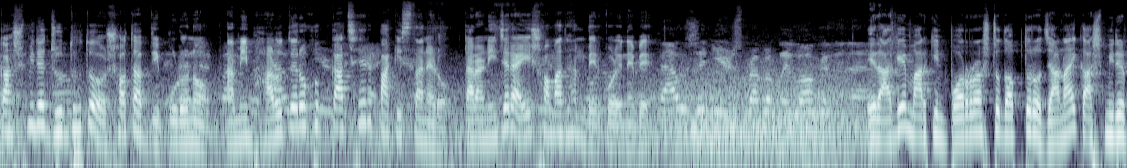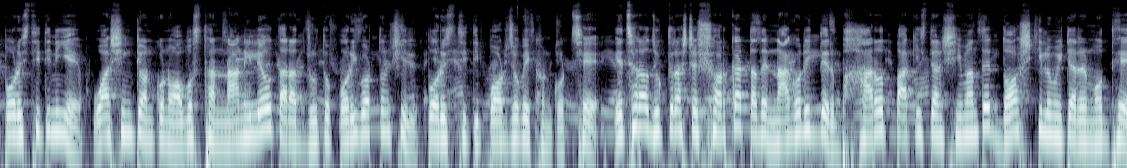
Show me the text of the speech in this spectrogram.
কাশ্মীরের যুদ্ধ তো শতাব্দী পুরনো। আমি ভারতেরও খুব কাছের পাকিস্তানেরও। তারা নিজেরাই সমাধান বের করে নেবে. এর আগে মার্কিন পররাষ্ট্র দপ্তরও জানায় কাশ্মীরের পরিস্থিতি নিয়ে ওয়াশিংটন কোনো অবস্থান না নিলেও তারা দ্রুত পরিবর্তনশীল পরিস্থিতি পর্যবেক্ষণ করছে। এছাড়াও যুক্তরাষ্ট্রের সরকার তাদের নাগরিকদের ভারত পাকিস্তান সীমান্তের দশ কিলোমিটারের মধ্যে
